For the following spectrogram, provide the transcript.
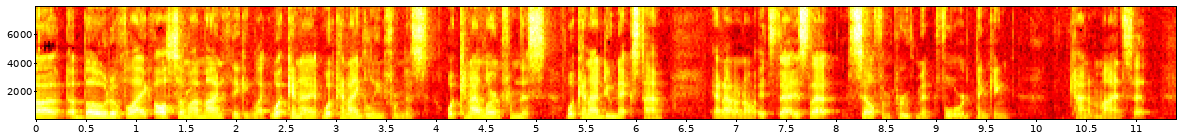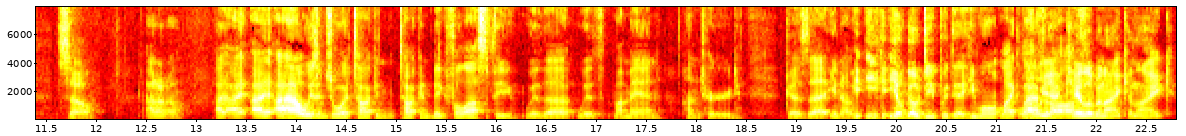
uh, a boat of like also my mind thinking like what can I what can I glean from this? What can I learn from this? What can I do next time? And I don't know. It's that it's that self improvement, forward thinking kind of mindset. So I don't know. I, I, I- always enjoy talking talking big philosophy with uh with my man Hunter because uh, you know he he'll go deep with you. He won't like laugh Oh it yeah, off. Caleb and I can like.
